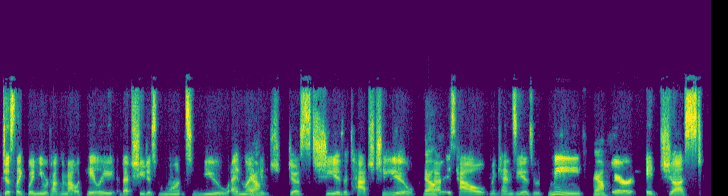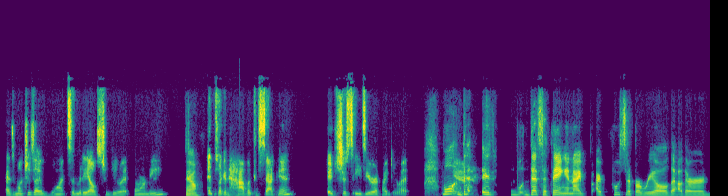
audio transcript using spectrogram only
just like when you were talking about with Haley, that she just wants you and like Yeah. it's just she is attached to you. Yeah. That is how Mackenzie is with me. Yeah. Where it just as much as I want somebody else to do it for me. Yeah. And so I can have like a second, it's just easier if I do it. Well, Yeah. that, it, well, that's the thing. And I, I posted up a reel the other,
